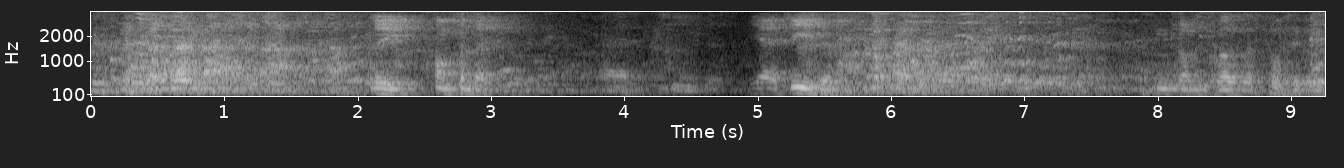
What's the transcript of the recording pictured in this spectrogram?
Luke, Palm Sunday. Uh, Jesus. Yeah, Jesus. It's gone as well as I thought it would.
